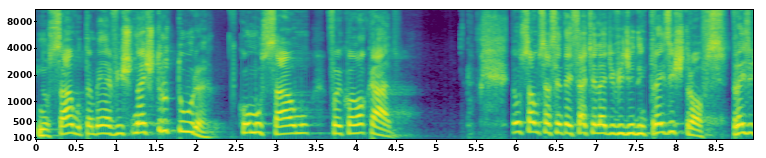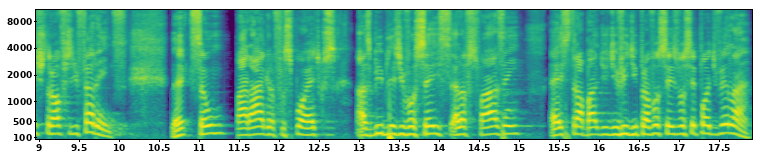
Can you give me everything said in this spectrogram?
no Salmo, também é visto na estrutura, como o Salmo foi colocado. Então, o Salmo 67 ele é dividido em três estrofes, três estrofes diferentes, né, que são parágrafos poéticos. As Bíblias de vocês, elas fazem esse trabalho de dividir para vocês, você pode ver lá.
